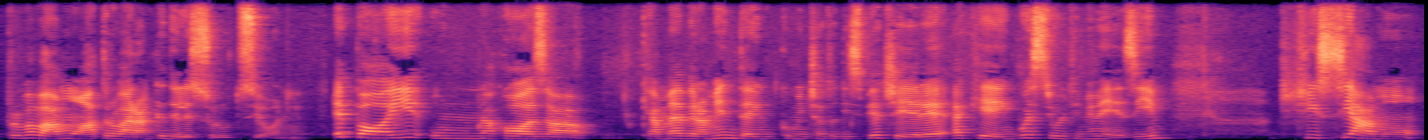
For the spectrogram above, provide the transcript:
provavamo a trovare anche delle soluzioni. E poi una cosa che a me veramente ha incominciato a dispiacere è che in questi ultimi mesi ci siamo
